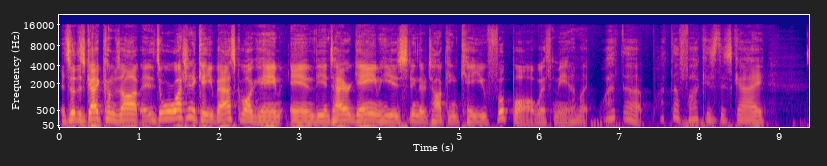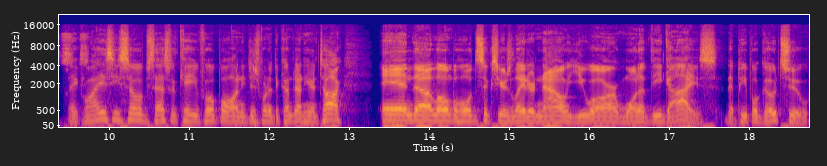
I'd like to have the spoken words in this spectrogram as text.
And so this guy comes off. So we're watching a KU basketball game, and the entire game he is sitting there talking KU football with me, and I'm like, "What the what the fuck is this guy? Like, why is he so obsessed with KU football?" And he just wanted to come down here and talk. And uh, lo and behold, six years later, now you are one of the guys that people go to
